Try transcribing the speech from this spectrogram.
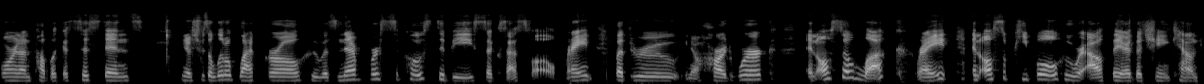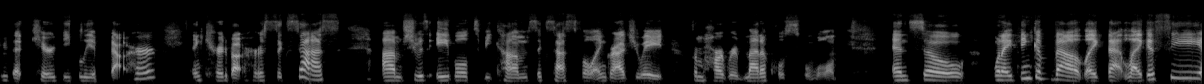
born on public assistance you know she was a little black girl who was never supposed to be successful right but through you know hard work and also luck right and also people who were out there that she encountered that cared deeply about her and cared about her success um, she was able to become successful and graduate from harvard medical school and so when I think about like that legacy,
